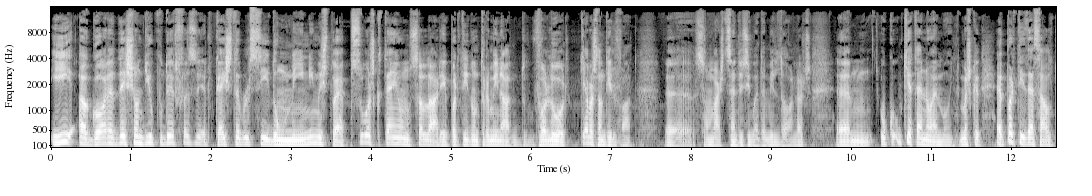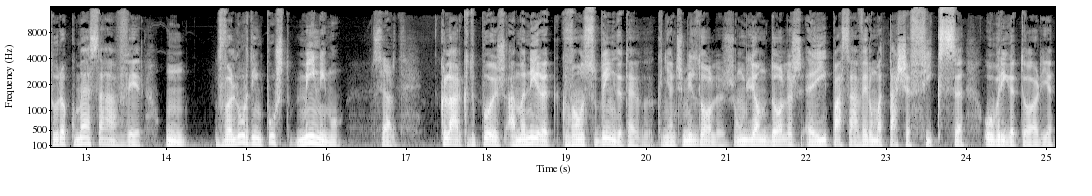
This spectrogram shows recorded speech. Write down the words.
e agora deixam de o poder fazer, porque é estabelecido um mínimo, isto é, pessoas que têm um salário a partir de um determinado valor, que é bastante elevado, uh, são mais de 150 mil dólares, um, o, o que até não é muito, mas que a partir dessa altura começa a haver um valor de imposto mínimo. Certo. Claro que depois, à maneira que vão subindo até 500 mil dólares, 1 milhão de dólares, aí passa a haver uma taxa fixa obrigatória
